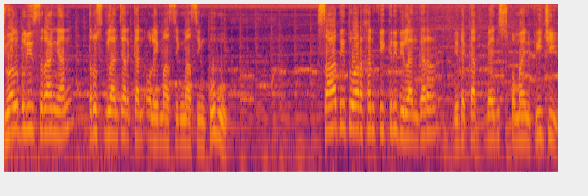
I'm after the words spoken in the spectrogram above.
Jual beli serangan terus dilancarkan oleh masing-masing kubu. Saat itu Arhan Fikri dilanggar di dekat bench pemain Fiji.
